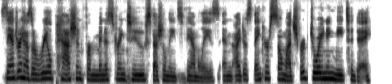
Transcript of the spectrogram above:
Sandra has a real passion for ministering to special needs families, and I just thank her so much for joining me today.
